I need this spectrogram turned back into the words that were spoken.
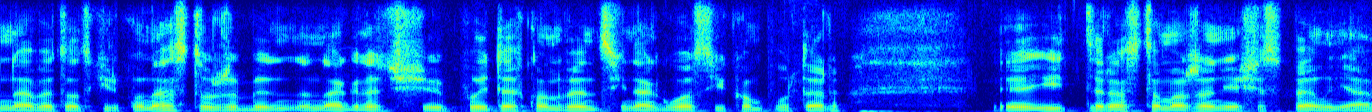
nawet od kilkunastu, żeby nagrać płytę w konwencji na głos i komputer. Y, I teraz to marzenie się spełnia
